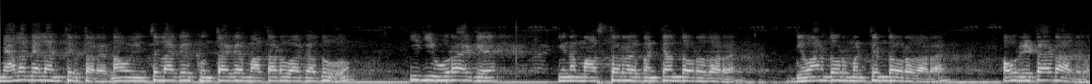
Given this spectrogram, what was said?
ಮ್ಯಾಲ ಮ್ಯಾಲ ಅಂತಿರ್ತಾರೆ. ನಾವು ಇಂಚಲಾಗ ಕುಂತಾಗ ಮಾತಾಡುವಾಗ ಅದು, ಈಗ ಈ ಊರಾಗ ಈ ನಮ್ಮ ಮಾಸ್ತರ್ ಮಂತ್ಯಂದವ್ರು ಅದಾರ ದಿವಾಣದವ್ರು ಮಂತ್ಯಂದವ್ರು ಅದಾರ. ಅವ್ರು ರಿಟೈರ್ಡ್ ಆದರು.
